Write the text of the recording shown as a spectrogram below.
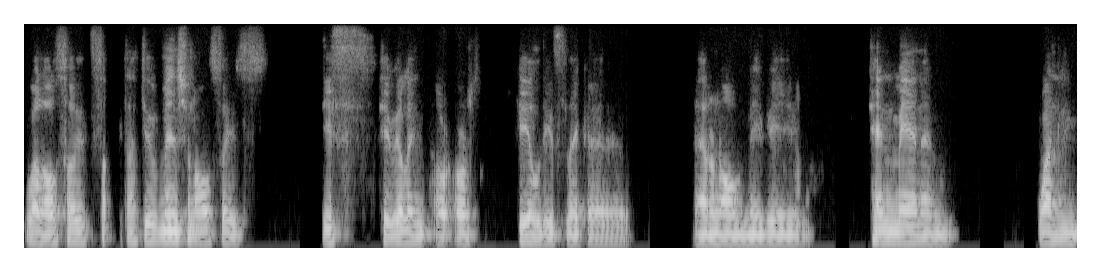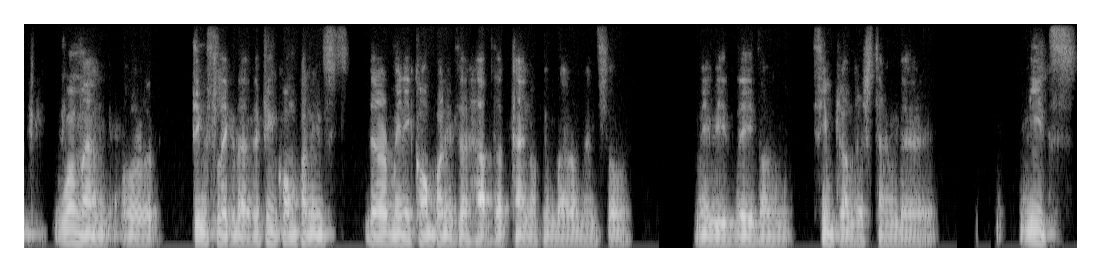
well, also it's that you mentioned also is this civil or, or field is like a I don't know maybe ten men and one woman or things like that. I think companies there are many companies that have that kind of environment, so maybe they don't simply understand the needs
